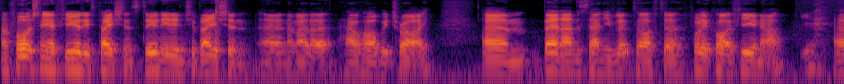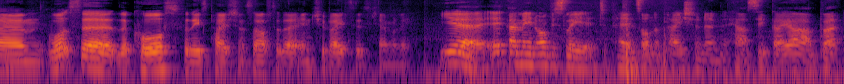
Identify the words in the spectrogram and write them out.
Unfortunately, a few of these patients do need intubation, uh, no matter how hard we try. Um, ben, I understand you've looked after probably quite a few now. Yeah. Um, what's the, the course for these patients after they're intubated generally? Yeah, it, I mean, obviously it depends on the patient and how sick they are, but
